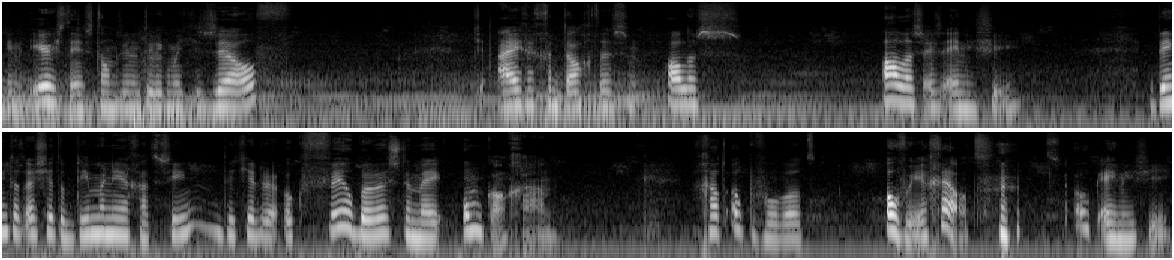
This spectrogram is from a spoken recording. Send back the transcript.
in eerste instantie natuurlijk met jezelf je eigen gedachten en alles. Alles is energie. Ik denk dat als je het op die manier gaat zien, dat je er ook veel bewuster mee om kan gaan. Het geldt ook bijvoorbeeld over je geld. dat is ook energie.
